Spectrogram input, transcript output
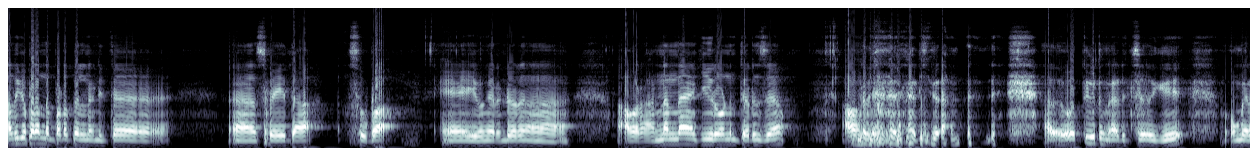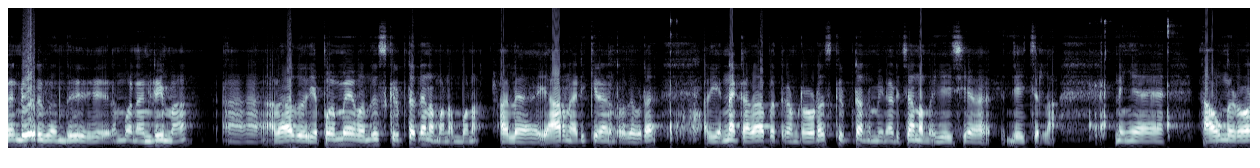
அதுக்கப்புறம் அந்த படத்தில் நடித்த ஸ்வேதா சுபா இவங்க ரெண்டு பேரும் அவர் அண்ணன் தான் ஹீரோன்னு தெரிஞ்சேன் அவர் நடிக்கிறான் அதை ஒத்துக்கிட்டு நடித்ததுக்கு உங்கள் ரெண்டு பேருக்கு வந்து ரொம்ப நன்றிம்மா. அதாவது எப்போவுமே வந்து ஸ்கிரிப்டை தான் நம்ம நம்பணும். அதில் யார் நடிக்கிறான்றதை விட அது என்ன கதாபாத்திரம்ன்றத விட ஸ்கிரிப்டை நம்பி நடித்தா நம்ம ஈஸியாக ஜெயிச்சிடலாம். நீங்கள் அவங்களோட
